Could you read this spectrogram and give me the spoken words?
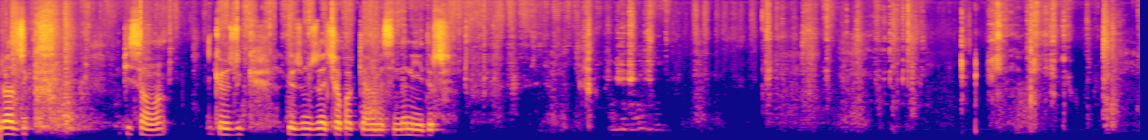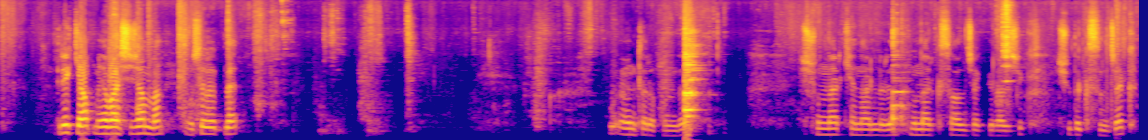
Birazcık pis ama gözlük gözümüze çapak gelmesinden iyidir. Direkt yapmaya başlayacağım ben. O sebeple bu ön tarafında Şunlar kenarların, bunlar kısalacak birazcık. Şu da kısılacak.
